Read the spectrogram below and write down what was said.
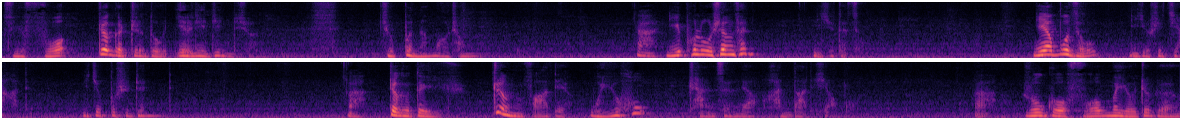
所以佛这个制度一立定的时候，就不能冒充。啊，你暴露身份，你就得走。你要不走，你就是假的，你就不是真的。啊，这个对于正法的维护产生了很大的效果。啊，如果佛没有这个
